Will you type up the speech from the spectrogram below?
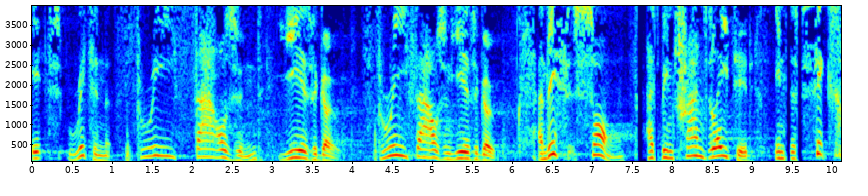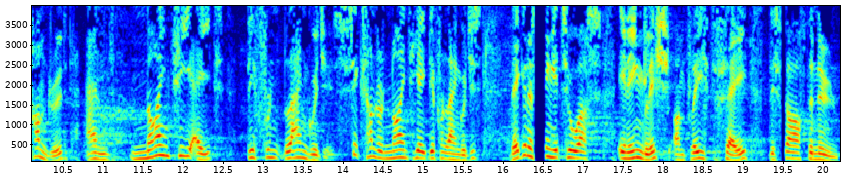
it's written 3,000 years ago. 3,000 years ago. And this song has been translated into 698 different languages. 698 different languages. They're going to sing it to us in English, I'm pleased to say, this afternoon.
